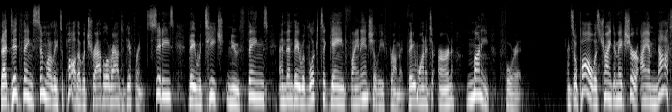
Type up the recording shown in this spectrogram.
that did things similarly to Paul that would travel around to different cities. They would teach new things and then they would look to gain financially from it. They wanted to earn money for it. And so Paul was trying to make sure I am not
